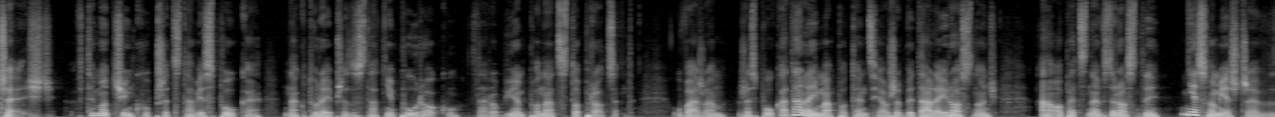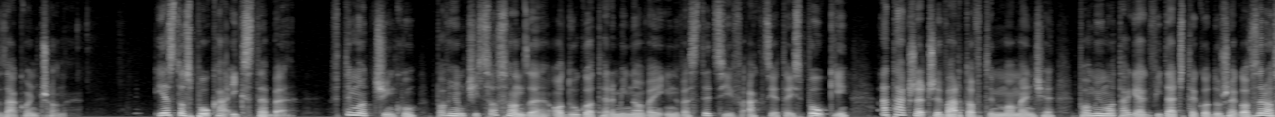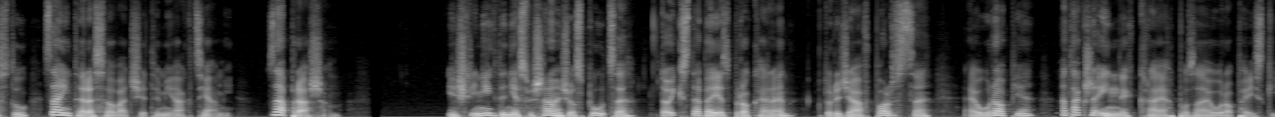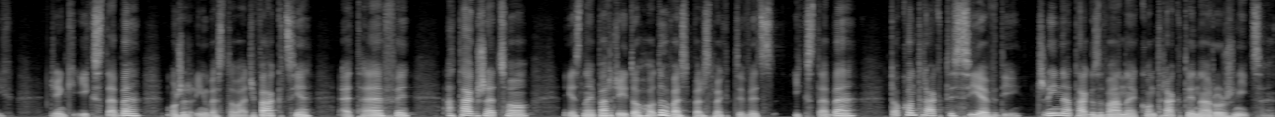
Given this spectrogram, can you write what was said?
Cześć. W tym odcinku przedstawię spółkę, na której przez ostatnie pół roku zarobiłem ponad 100%. Uważam, że spółka dalej ma potencjał, żeby dalej rosnąć, a obecne wzrosty nie są jeszcze zakończone. Jest to spółka XTB. W tym odcinku powiem Ci, co sądzę o długoterminowej inwestycji w akcje tej spółki, a także czy warto w tym momencie, pomimo tak jak widać tego dużego wzrostu, zainteresować się tymi akcjami. Zapraszam. Jeśli nigdy nie słyszałeś o spółce, to XTB jest brokerem, który działa w Polsce, Europie, a także innych krajach pozaeuropejskich. Dzięki XTB możesz inwestować w akcje, ETF-y, a także, co jest najbardziej dochodowe z perspektywy XTB, to kontrakty CFD, czyli na tak zwane kontrakty na różnicę.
